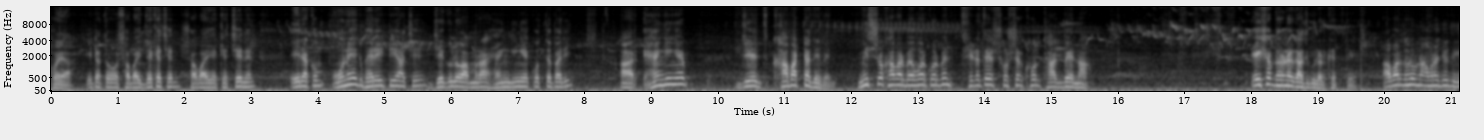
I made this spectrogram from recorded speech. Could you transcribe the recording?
হয়া। এটা তো সবাই দেখেছেন, সবাই একে চেনেন। এইরকম অনেক ভ্যারাইটি আছে যেগুলো আমরা হ্যাঙ্গিংয়ে করতে পারি। আর হ্যাঙ্গিংয়ে যে খাবারটা দেবেন, মিশ্র খাবার ব্যবহার করবেন, সেটাতে সর্ষের খোল থাকবে না। এই সব ধরনের গাছগুলোর ক্ষেত্রে। আবার ধরুন আমরা যদি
